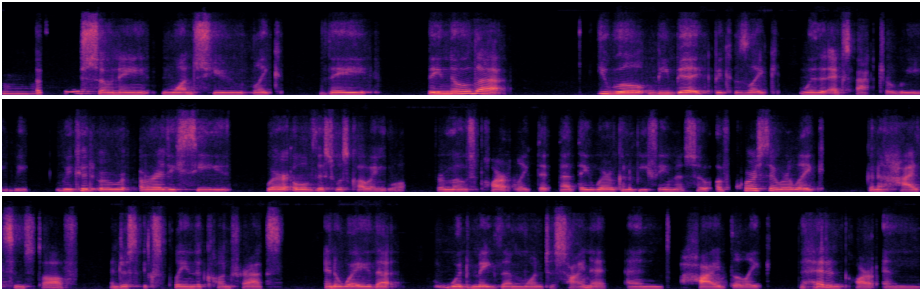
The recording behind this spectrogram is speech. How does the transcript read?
Mm, of course Sony wants you like they they know that you will be big because like with X Factor we we we could al- already see where all of this was going well for most part like that that they were going to be famous. So of course they were like going to hide some stuff and just explain the contracts in a way that would make them want to sign it and hide the like the hidden part. And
